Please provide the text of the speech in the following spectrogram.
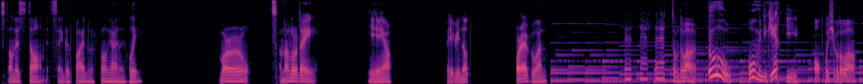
It's done, it's done. Say goodbye to the phone guy and leave. Tomorrow is another day. Yeah. Maybe not for everyone. Co my tu mamy? Uuu! Uuu, minigierki! O, to mi się podoba.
